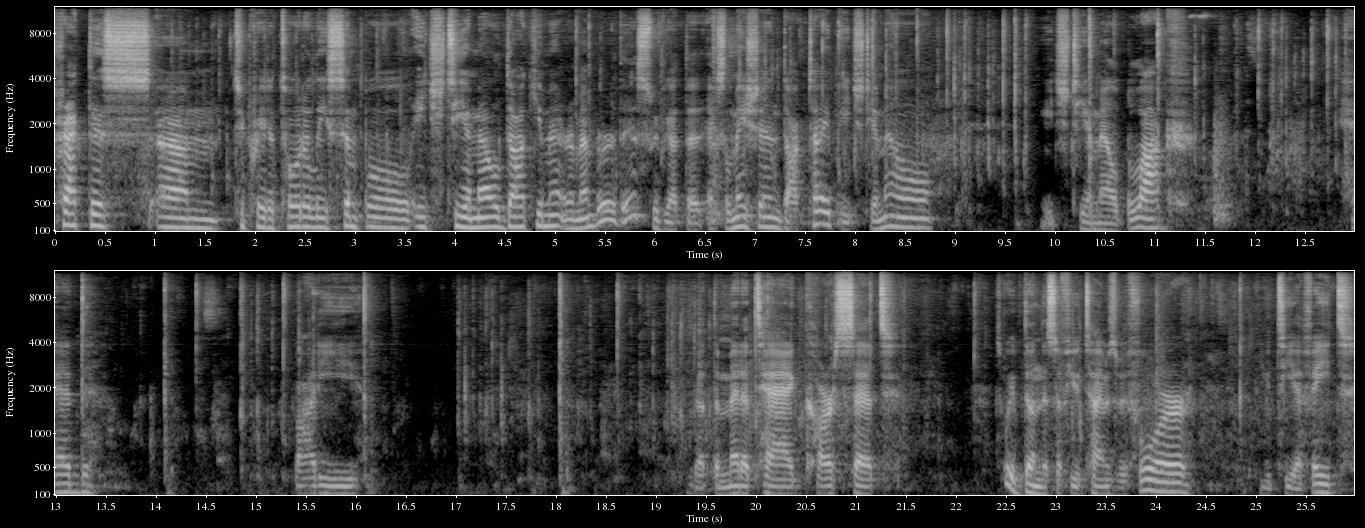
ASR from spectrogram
practice um, to create a totally simple HTML document. Remember this? We've got the exclamation, doc type, HTML, HTML block, head, body. We've got the meta tag, charset. So we've done this a few times before. UTF-8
